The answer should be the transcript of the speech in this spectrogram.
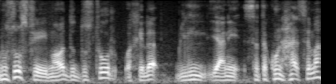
نصوص في مواد الدستور وخلاف يعني ستكون حاسمة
